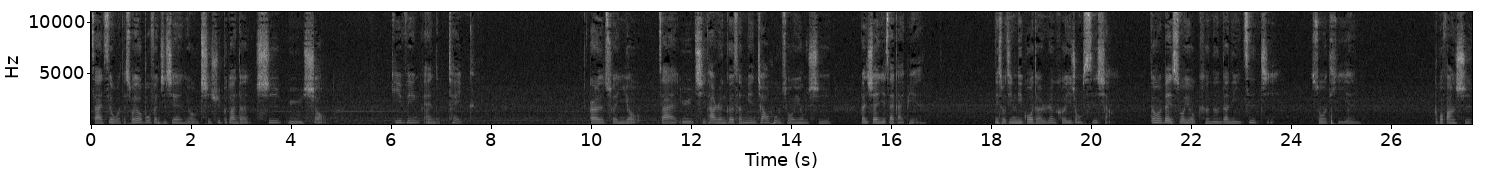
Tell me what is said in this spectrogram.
在自我的所有部分之间有持续不断的施与受 （giving and take），而存有在与其他人格层面交互作用时，本身也在改变。你所经历过的任何一种思想，都会被所有可能的你自己所体验。不过方式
